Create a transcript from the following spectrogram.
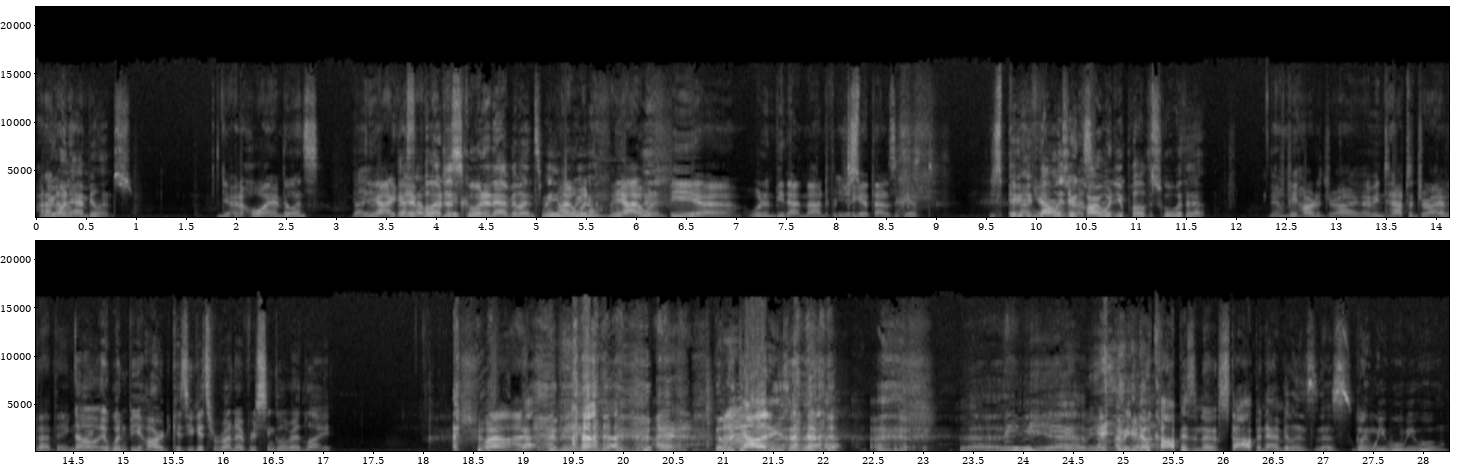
I don't Your know. own ambulance. yeah, and a whole ambulance. That- Yeah. yeah. I guess Imagine that pulling would out be to a- school in an ambulance. Wee, I wee, would. wee. Yeah, I wouldn't be. Uh, wouldn't be that mad for, to just- get that as a gift. You just put If, if that was your car, would resume. you pull up to school with it? It would be hard to drive. I mean, to have to drive that thing. No, like- it wouldn't be hard because you get to run every single red light. well, I, That- I mean, I, The legalities of that. maybe. Yeah, I mean, I mean, no cop isn't a stop an ambulance that's going wee woo wee woo.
